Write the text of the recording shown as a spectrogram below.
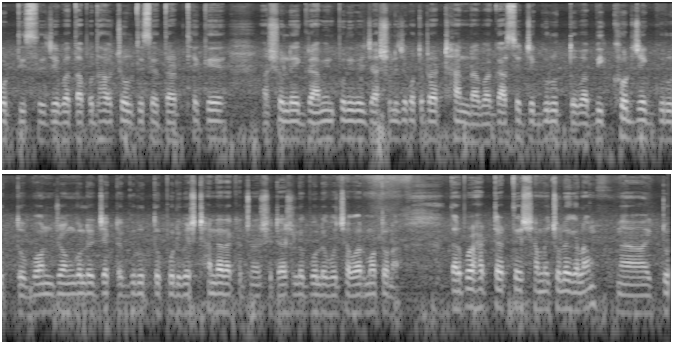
পড়তেছে, যে বা তাপদাহ চলতেছে, তার থেকে আসলে গ্রামীণ পরিবেশ যে আসলে যে কতটা ঠান্ডা বা গাছের যে গুরুত্ব বা বৃক্ষর যে গুরুত্ব, বন জঙ্গলের যে একটা গুরুত্ব, পরিবেশ ঠান্ডা রাখার জন্য সেটা আসলে বলে বোঝাবার মতো না। তারপর হাঁটতে হাঁটতে সামনে চলে গেলাম একটু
